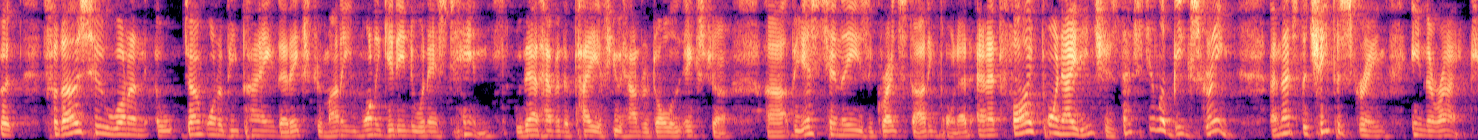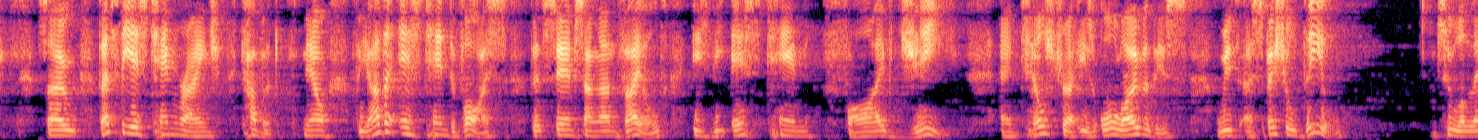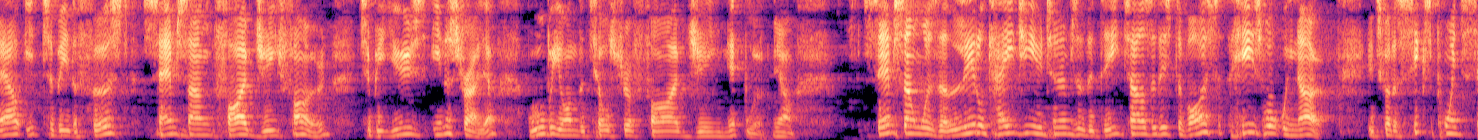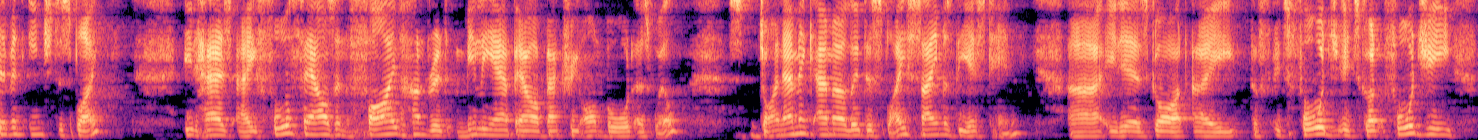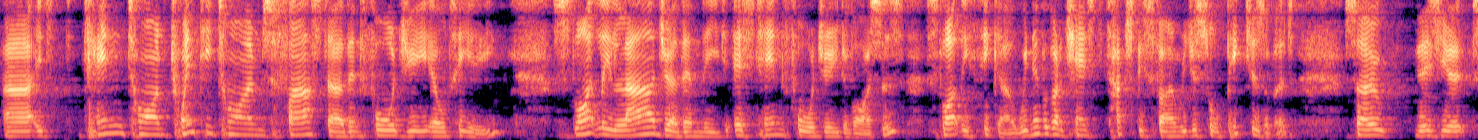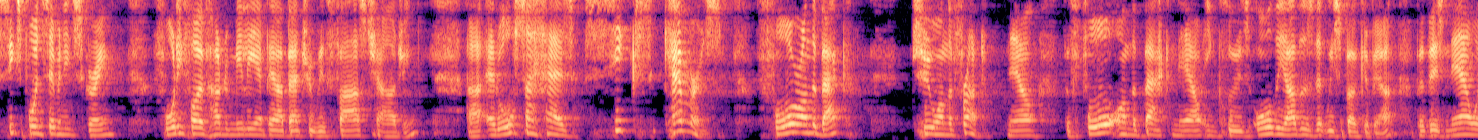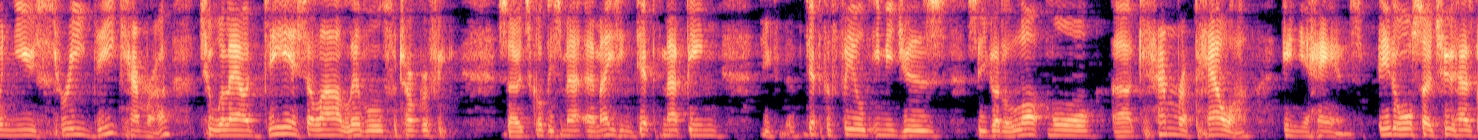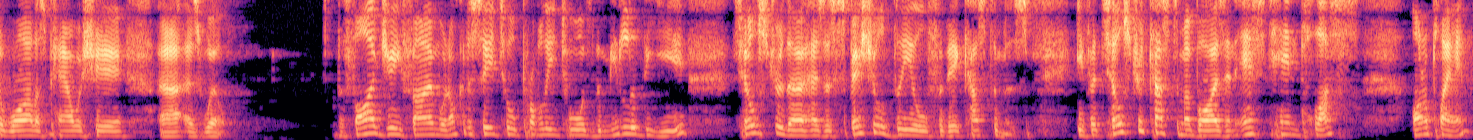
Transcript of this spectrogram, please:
But for those who want to, don't want to be paying that extra money, want to get into an S10 without having to pay a few hundred dollars extra, uh, the S10e is a great starting point. And at 5.8 inches, that's still a big screen. And that's the cheapest screen in the range. So that's the S10 range covered. Now, the other S10 device that Samsung unveiled is the S10 5G. And Telstra is all over this with a special deal to allow it to be the first Samsung 5G phone to be used in Australia will be on the Telstra 5G network. Now, Samsung was a little cagey in terms of the details of this device. Here's what we know it's got a 6.7 inch display. It has a 4,500 milliamp hour battery on board as well dynamic AMOLED display, same as the S10. Uh, it has got a it's four it's got 4G. Uh, it's 10 times 20 times faster than 4G LTE. Slightly larger than the S10 4G devices, slightly thicker. We never got a chance to touch this phone. We just saw pictures of it. So there's your 6.7 inch screen, 4500 milliamp hour battery with fast charging. Uh, it also has six cameras four on the back, two on the front. Now, the four on the back now includes all the others that we spoke about, but there's now a new 3D camera to allow DSLR level photography. So it's got this amazing depth mapping, depth of field images. So you've got a lot more uh, camera power in your hands. It also too has the wireless power share uh, as well. The 5G phone, we're not going to see till probably towards the middle of the year. Telstra, though, has a special deal for their customers. If a Telstra customer buys an S10 Plus on a plan,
